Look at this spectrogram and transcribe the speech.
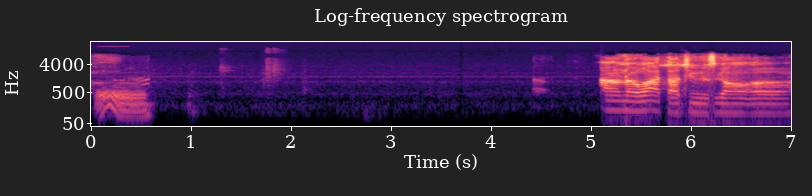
Ooh. I don't know why I thought you was gonna uh,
